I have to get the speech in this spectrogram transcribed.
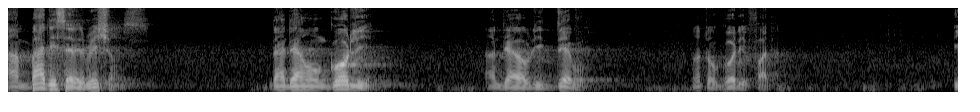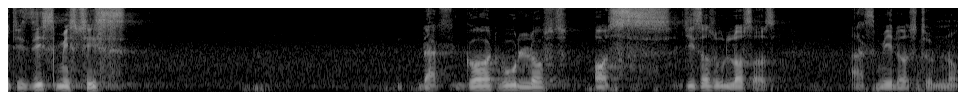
and birthday celebrations, that they are ungodly and they are of the devil, not of God the Father. It is these mysteries that God who loves us, Jesus who loves us, has made us to know.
